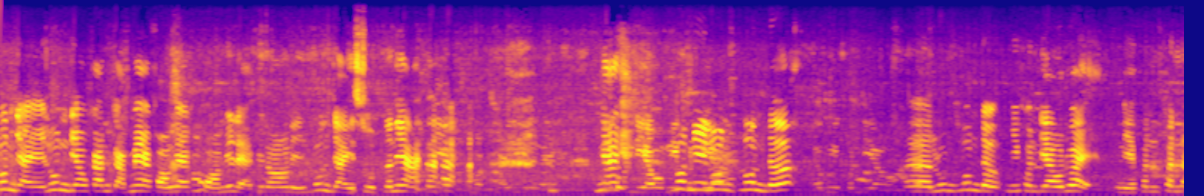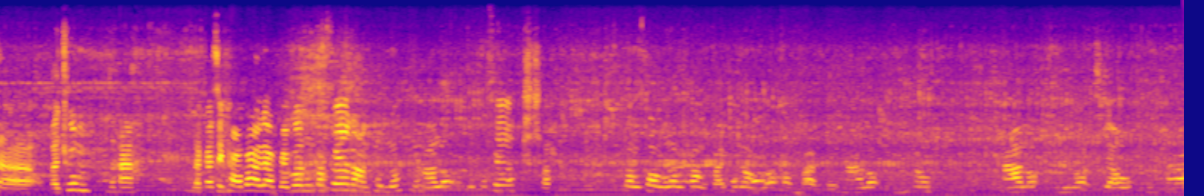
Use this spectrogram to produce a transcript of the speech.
รุ่นใหญ่รุ่นเดียวกันกับแม่ของยายข้าวหอมนี่แหละพี่น้องนี่รุ่นใหญ่สุดนะเนี่ยไงรุ่นนี้รุ่นรุ่นเดอะแล้วมีคนเดียวเออรุ่นรุ่นเดอะมีคนเดียวด้วยนี่เพิ่นเพิ่นอ่าประชุมนะคะ แล้วก็สิเข้าบ้านแล้วไปเบิ่งกาแฟร้านคุณเนาะไปหาเลาะดูกาแฟ ล่องท่องล่องท่องไปพี่น้องเลาะออมบ้านไปหาเลาะกินเฮาหาเลาะกินเลาะเที่ยวนะคะ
